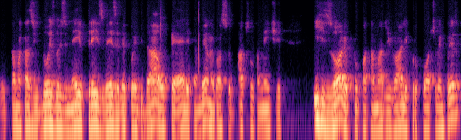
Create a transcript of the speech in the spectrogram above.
estão é, na casa de 2, 2,5, 3 vezes EV por EBITDA, ou PL também, é um negócio absolutamente irrisório para o patamar de vale, para o porte da empresa.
